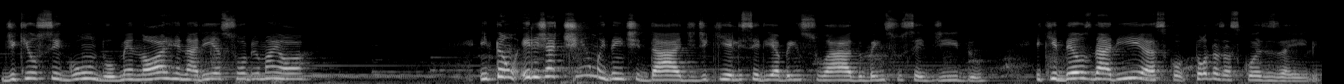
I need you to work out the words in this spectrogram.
de que o segundo, o menor, reinaria sobre o maior. Então, ele já tinha uma identidade de que ele seria abençoado, bem-sucedido e que Deus daria as, todas as coisas a ele.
